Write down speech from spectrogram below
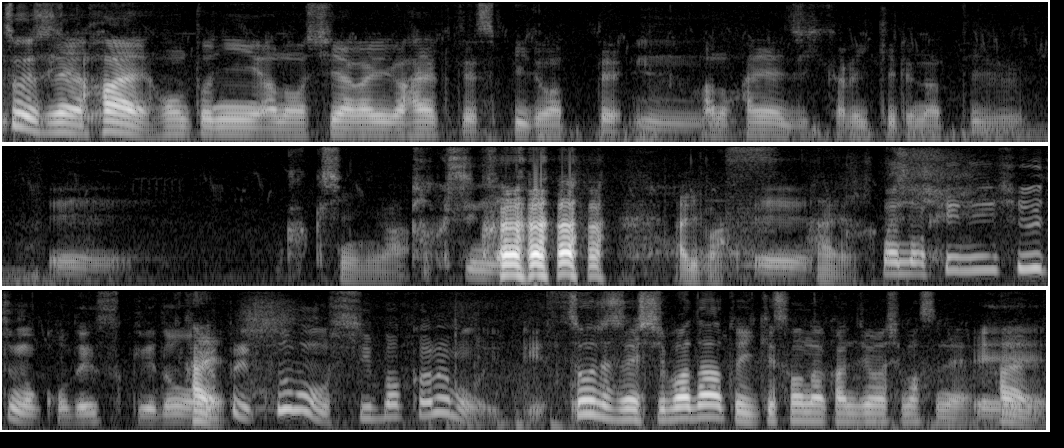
そうですね。はい。本当にあの仕上がりが速くてスピードあって、うん。あの早い時期からいけるなっていうえ確信がー確信が。あります、えーはい、あのヘニーヒューズの子ですけど、はい。やっぱりこれも芝からもいけそう。そうですね。芝ダートいけそうな感じはしますね、ええ。はい。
